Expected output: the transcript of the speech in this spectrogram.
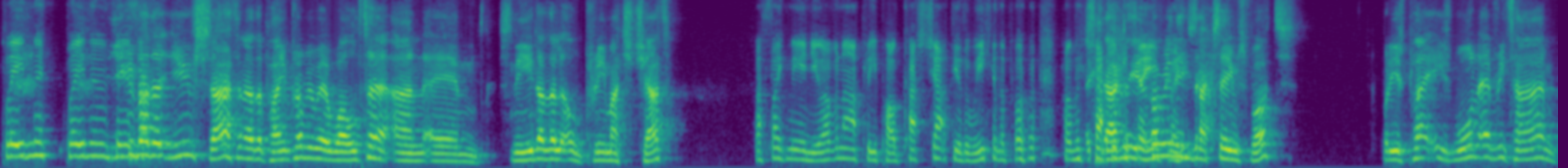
Played in it. Played in it. You've had a, you've sat and had a pint probably with Walter and um, Snead had a little pre-match chat. That's like me and you having our pre-podcast chat the other week, in the probably sat Exactly, the probably the exact same spots. But he's play, he's won every time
